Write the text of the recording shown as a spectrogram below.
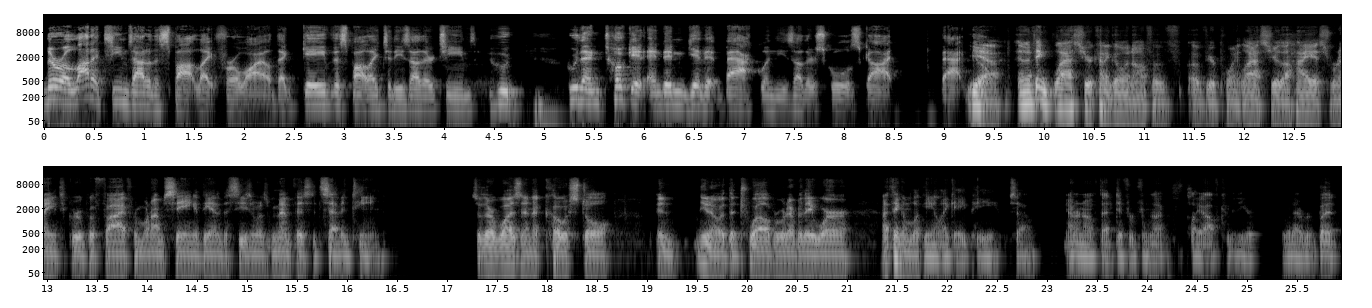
There were a lot of teams out of the spotlight for a while that gave the spotlight to these other teams who, who then took it and didn't give it back when these other schools got back. going. Yeah, and I think last year, kind of going off of of your point, last year the highest ranked group of five, from what I'm seeing at the end of the season, was Memphis at 17. So there wasn't a coastal, in you know, at the 12 or whatever they were. I think I'm looking at like AP. So I don't know if that differed from the playoff committee or whatever, but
